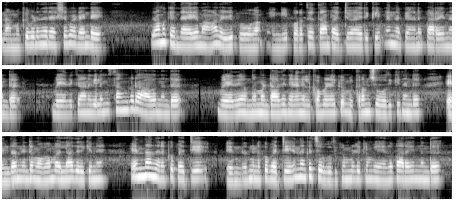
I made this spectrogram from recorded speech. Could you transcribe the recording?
നമുക്കിവിടുന്ന് രക്ഷപ്പെടണ്ടേ? നമുക്ക് എന്തായാലും ആ വഴി പോകാം. എങ്കിൽ പുറത്തെത്താൻ പറ്റുമായിരിക്കും എന്നൊക്കെ അങ്ങനെ പറയുന്നുണ്ട്. വേദിക്കാണെങ്കിലും സങ്കടമാകുന്നുണ്ട് വേദ ഒന്നും മിണ്ടാതെ ഇങ്ങനെ നിൽക്കുമ്പോഴേക്കും വിക്രം ചോദിക്കുന്നുണ്ട് എന്താ നിന്റെ മുഖം വല്ലാതിരിക്കുന്നേ? എന്താ നിനക്ക് പറ്റിയേ? എന്താ നിനക്ക് പറ്റിയേ? എന്നൊക്കെ ചോദിക്കുമ്പോഴേക്കും വേദ പറയുന്നുണ്ട്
